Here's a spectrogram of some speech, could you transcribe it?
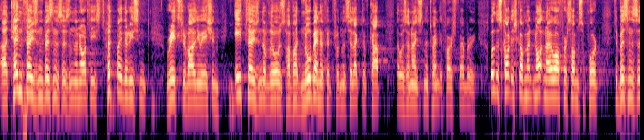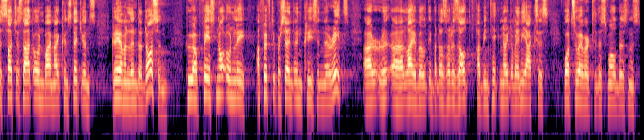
uh, 10,000 businesses in the northeast hit by the recent rates revaluation. 8,000 of those have had no benefit from the selective cap that was announced on the 21st February. Will the Scottish Government not now offer some support to businesses such as that owned by my constituents Graham and Linda Dawson, who have faced not only a 50% increase in their rates uh, uh, liability, but as a result have been taken out of any access whatsoever to the small business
